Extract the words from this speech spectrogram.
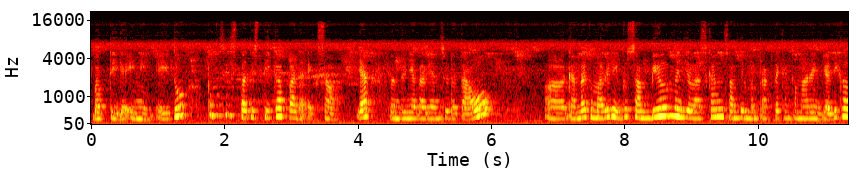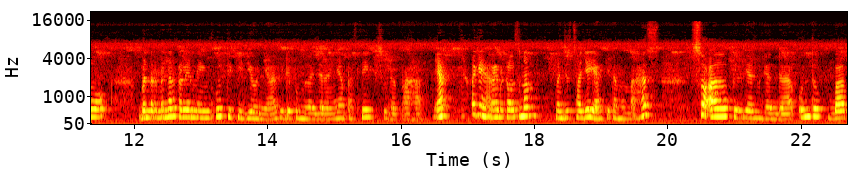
bab 3 ini yaitu fungsi statistika pada Excel ya. Tentunya kalian sudah tahu uh, karena kemarin Ibu sambil menjelaskan sambil mempraktekkan kemarin. Jadi kalau benar-benar kalian mengikuti videonya, video pembelajarannya pasti sudah paham ya. Oke, anak-anak kelas 6 lanjut saja ya kita membahas soal pilihan ganda untuk bab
